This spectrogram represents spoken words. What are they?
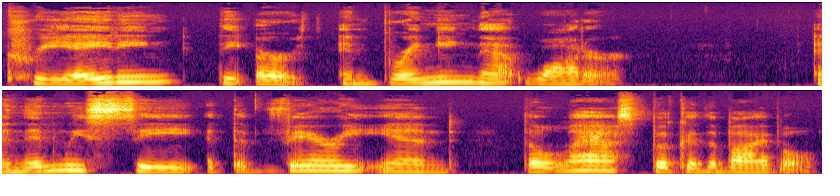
creating the earth and bringing that water and then we see at the very end, the last book of the Bible,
